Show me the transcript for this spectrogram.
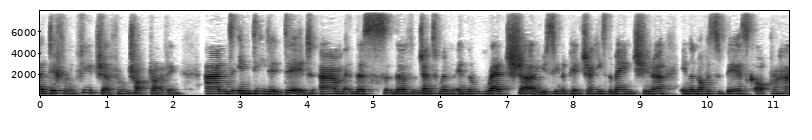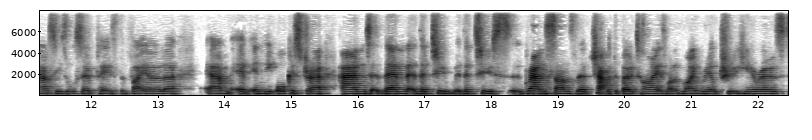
a different future from truck driving and indeed it did. Um, this, the gentleman in the red shirt, you see in the picture, he's the main tuner in the Novosibirsk Opera House. He's also plays the viola um, in the orchestra, and then the two the two grandsons. The chap with the bow tie is one of my real true heroes,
